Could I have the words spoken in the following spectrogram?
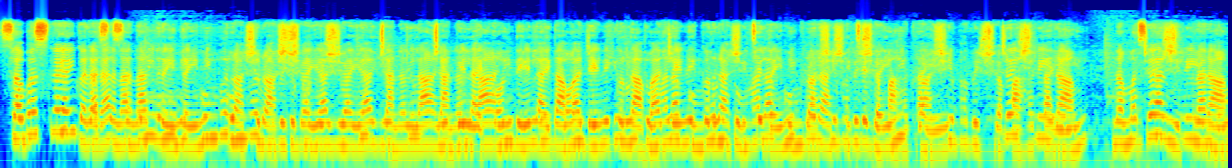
सबस्क्राईब करा सनातन दैनिक कुंभ राशी राशी या चॅनलला आणि बेल आयकॉन जेणेकरून दाबा जेणेकरून राशीचे दैनिक राशी भविष्य दैनिक राशी भविष्य पाहता येईल. नमस्कार मित्रांनो.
